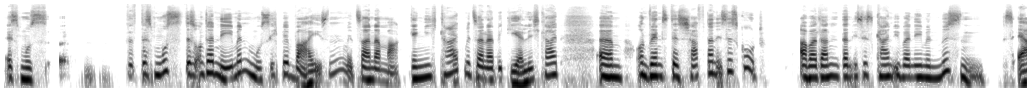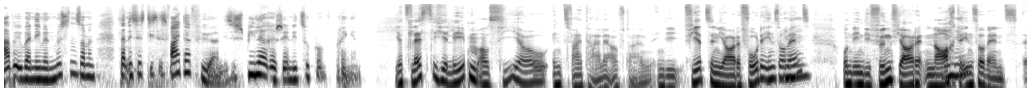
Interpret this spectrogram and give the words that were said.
Es muss, das, das muss, das Unternehmen muss sich beweisen mit seiner Marktgängigkeit, mit seiner Begehrlichkeit. Ähm, und wenn es das schafft, dann ist es gut. Aber dann, dann ist es kein Übernehmen müssen, das Erbe übernehmen müssen, sondern dann ist es dieses Weiterführen, dieses Spielerische in die Zukunft bringen. Jetzt lässt sich Ihr Leben als CEO in zwei Teile aufteilen. In die 14 Jahre vor der Insolvenz mhm. und in die fünf Jahre nach mhm. der Insolvenz. Äh,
